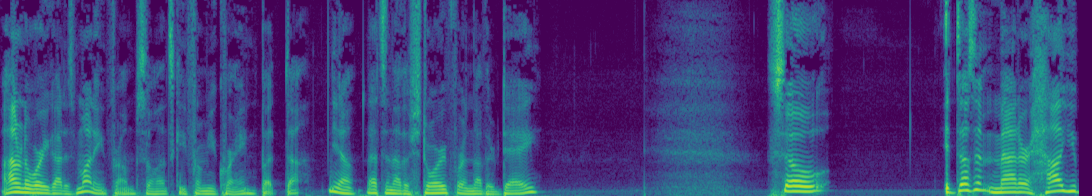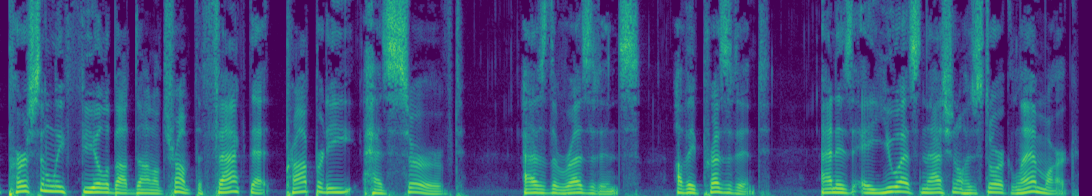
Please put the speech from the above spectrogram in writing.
I don't know where he got his money from, Zelensky from Ukraine, but uh, you know that's another story for another day. So it doesn't matter how you personally feel about Donald Trump. The fact that property has served as the residence of a president and is a U.S. National Historic Landmark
